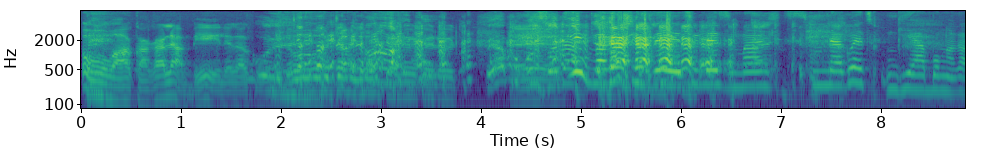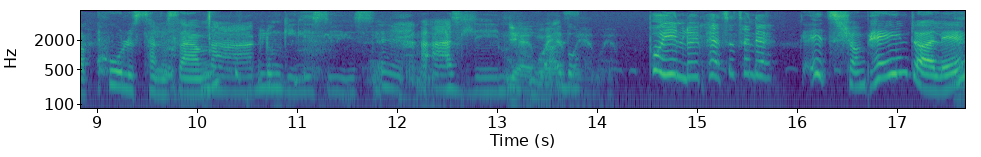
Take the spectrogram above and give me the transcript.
Oh wakho akalambile kakhulu. Lotha lotha lotha lotha. Ivakashi zethu lezi mandla. Mina kwethu ngiyabonga kakhulu sithando sami. Cha kulungile sisi. A- Azidleni. Yebo Hayibo. yebo yebo. Pho yini lo iphethe thende? It's champagne darling.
